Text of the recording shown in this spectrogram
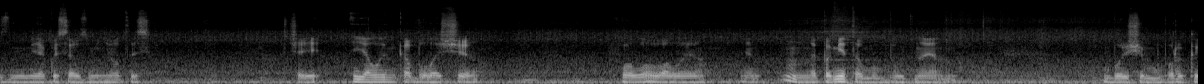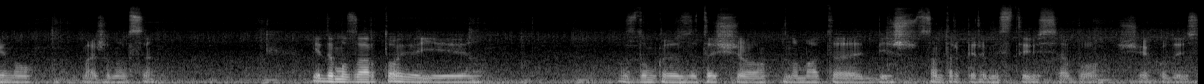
з ним якось розмінюватись. Хоча ялинка була ще фолов, але ну, не помітив, мабуть, не борщ йому прокинув майже на все. Їдемо за артою і з думкою за те, що намат більш в центр перемістився або ще кудись.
